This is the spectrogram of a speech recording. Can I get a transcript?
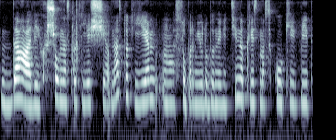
Далі, що в нас тут є ще? В нас тут є супер мій улюблений відтінок Christmas Cookie від.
